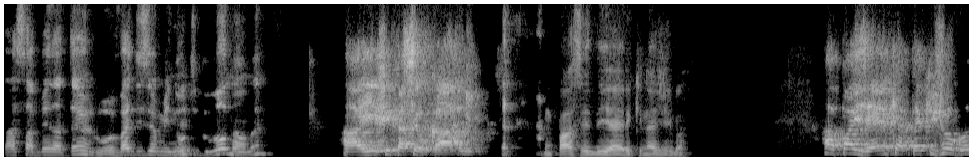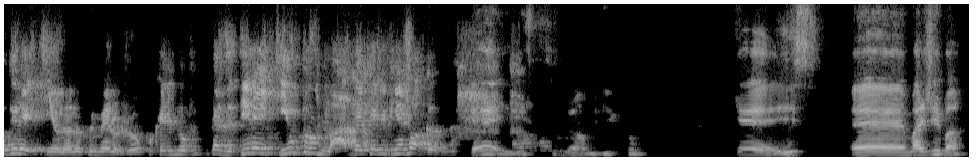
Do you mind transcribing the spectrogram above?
Tá sabendo até os gols. Vai dizer o minuto do gol, não, né? Aí fica seu carro. Um passe de Eric, né, Giba? Rapaz, Eric até que jogou direitinho né, no primeiro jogo, porque ele não. Quer dizer, direitinho pro nada que ele vinha jogando, né? Que é isso, meu amigo. Que é isso. É, mas, Giba,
